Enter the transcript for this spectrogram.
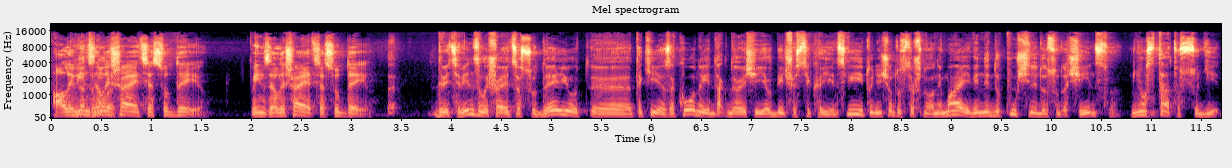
Але він залишається суддею. Він залишається суддею. Дивіться, він залишається суддею, е, такі є закони, і так, до речі, є в більшості країн світу, нічого тут страшного немає. Він не допущений до судочинства. В нього статус судді.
